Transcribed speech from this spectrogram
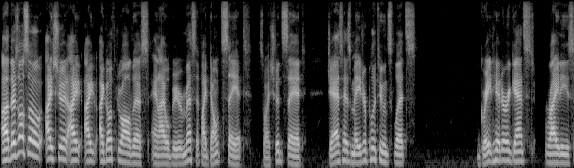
Uh, there's also I should I, I I go through all this and I will be remiss if I don't say it. So I should say it. Jazz has major platoon splits. Great hitter against righties,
